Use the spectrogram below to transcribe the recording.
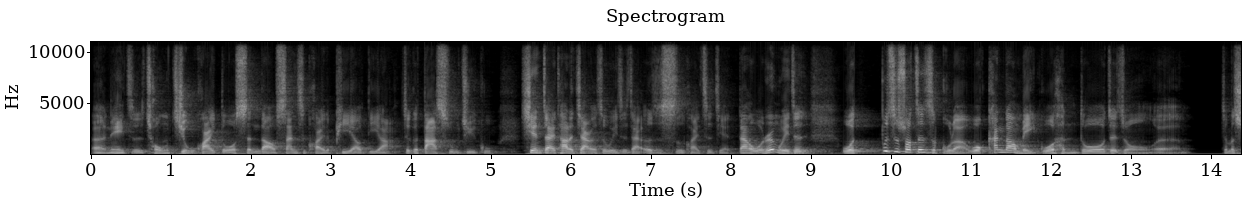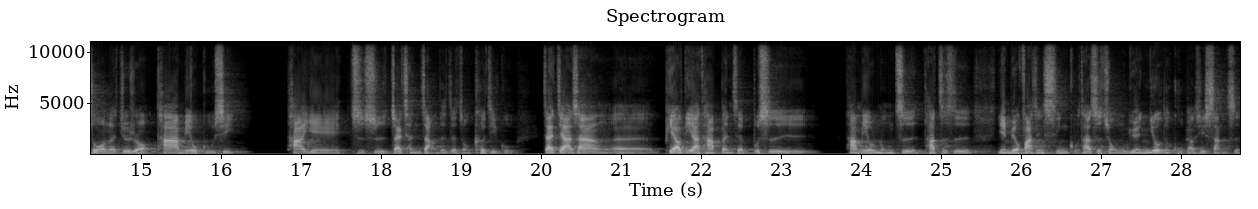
呃，那只从九块多升到三十块的 PLDR 这个大数据股，现在它的价格是维持在二十四块之间。但我认为这，我不是说这只股了，我看到美国很多这种呃，怎么说呢？就是说它没有股息，它也只是在成长的这种科技股，再加上呃 PLDR 它本身不是。它没有融资，它只是也没有发行新股，它是从原有的股票去上市，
